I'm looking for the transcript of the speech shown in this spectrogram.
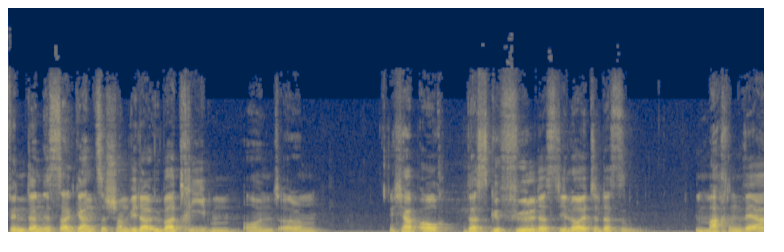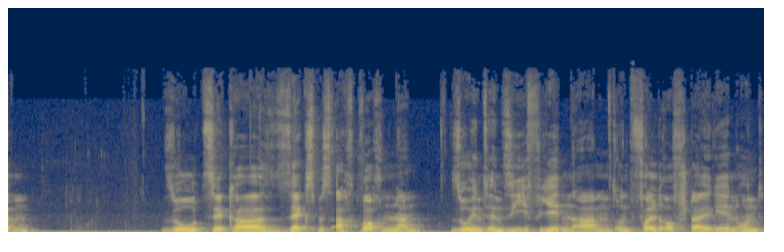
finde, dann ist das Ganze schon wieder übertrieben. Und ähm, ich habe auch das Gefühl, dass die Leute das machen werden, so circa sechs bis acht Wochen lang, so intensiv, jeden Abend und voll drauf steil gehen und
